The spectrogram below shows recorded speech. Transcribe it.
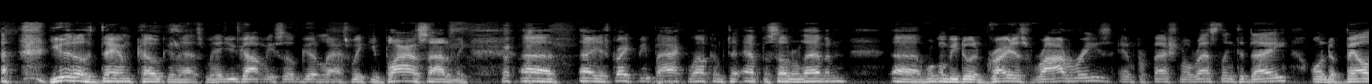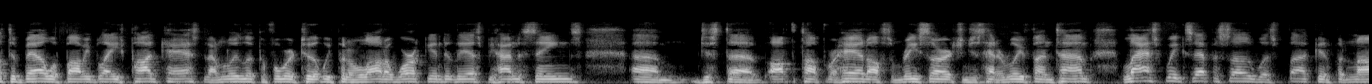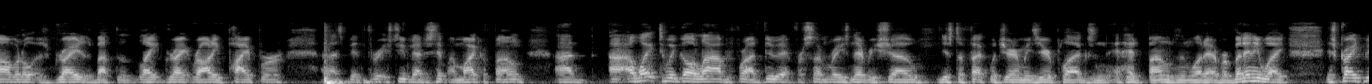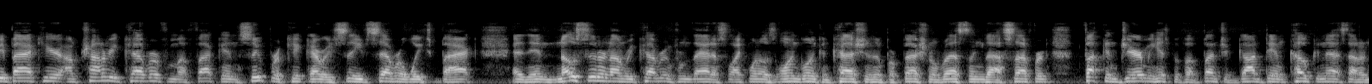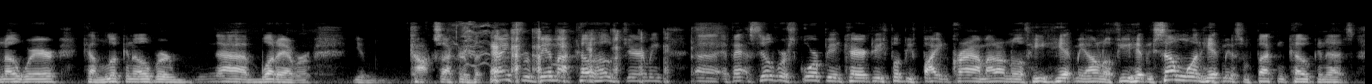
you those damn coconuts, man. You got me so good last week. You blindsided me. Uh, hey, it's great to be back. Welcome to episode 11. Uh, we're going to be doing greatest rivalries in professional wrestling today on the Bell to Bell with Bobby Blaze podcast, and I'm really looking forward to it. We put a lot of work into this behind the scenes um, just uh, off the top of our head, off some research, and just had a really fun time. Last week's episode was fucking phenomenal. It was great. It was about the late great Roddy Piper. Uh, it's been three. Excuse me, I just hit my microphone. I I wait till we go live before I do it for some reason every show, just to fuck with Jeremy's earplugs and, and headphones and whatever. But anyway, it's great to be back here. I'm trying to recover from a fucking super kick I received several weeks back, and then no sooner than I'm recovering from that, it's like one of those ongoing concussions in professional wrestling that I suffered. Fucking Jeremy hits me with a bunch of goddamn coconuts out of nowhere. Come looking over, uh, whatever. You cocksucker. But thanks for being my co-host, Jeremy. Uh, if that Silver Scorpion character he's supposed to be fighting crime, I don't know if he hit me. I don't know if you hit me. Someone hit me with some fucking coconuts.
